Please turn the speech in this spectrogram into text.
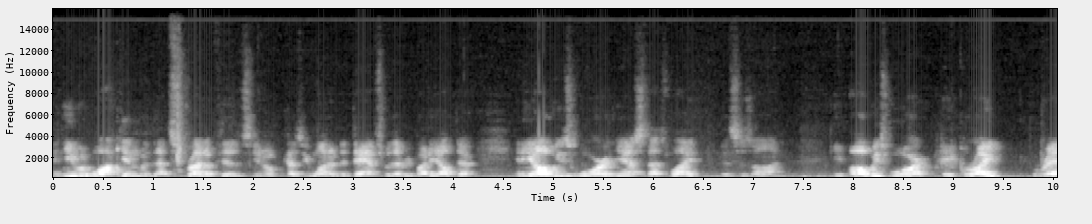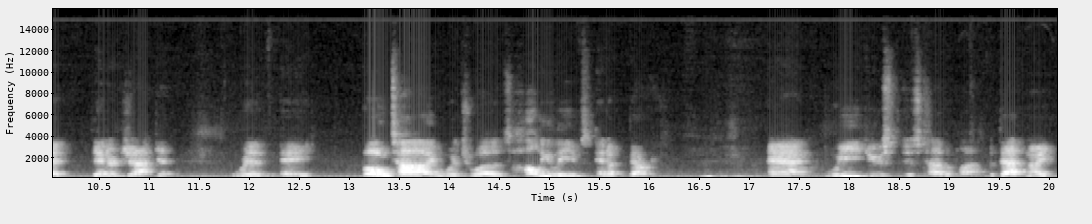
and he would walk in with that strut of his, you know, because he wanted to dance with everybody out there. And he always wore, and yes, that's why this is on, he always wore a bright red dinner jacket with a bow tie, which was holly leaves and a berry. And we used to just have a blast. But that night,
